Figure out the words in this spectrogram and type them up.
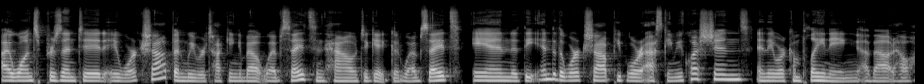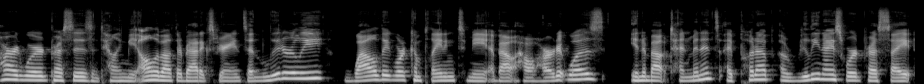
I once presented a workshop and we were talking about websites and how to get good websites. And at the end of the workshop, people were asking me questions and they were complaining about how hard WordPress is and telling me all about their bad experience. And literally, while they were complaining to me about how hard it was, in about 10 minutes, I put up a really nice WordPress site,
